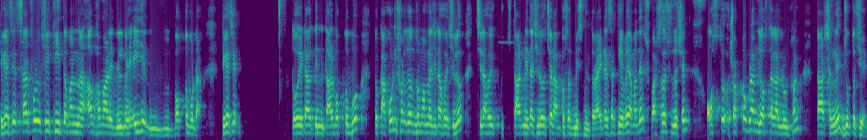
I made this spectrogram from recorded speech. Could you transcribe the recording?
ঠিক আছে? সরফরোশি কি তামান্না আব হামারে দিল মে এই যে বক্তব্যটা, ঠিক আছে? তো এটা তিনি তার বক্তব্য। তো কাকরি ষড়যন্ত্র মামলা যেটা হয়েছিল, সেটা হয়ে তার নেতা ছিল হচ্ছে রামপ্রসাদ বিসমিল। তো রাইট অ্যান্সার কি হবে? আমাদের সুভাষচন্দ্র সুদর্শন অস্ত, চট্টগ্রাম যে অস্ত্রাগার লুণ্ঠন, তার সঙ্গে যুক্ত ছিলেন।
